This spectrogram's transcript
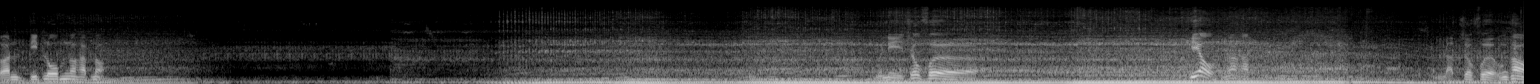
ตอนติดลมเนาะครับเนาะมื้อนี้โชเฟอร์เพี้ยวนะครับสำหรับโชเฟอร์ของเขา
